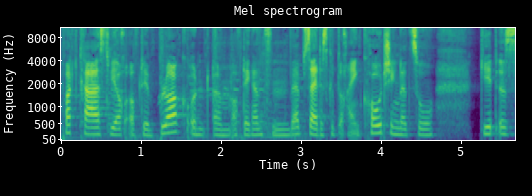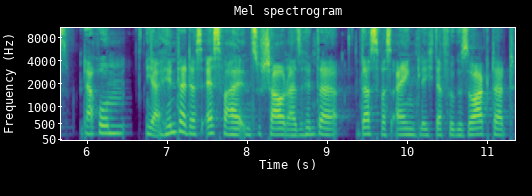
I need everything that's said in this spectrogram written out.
Podcast wie auch auf dem Blog und ähm, auf der ganzen Website. Es gibt auch ein Coaching dazu. Geht es darum, ja, hinter das Essverhalten zu schauen, also hinter das, was eigentlich dafür gesorgt hat,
